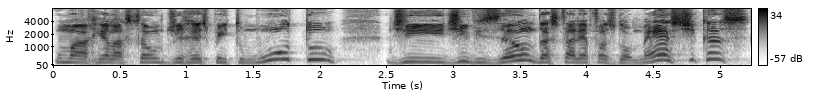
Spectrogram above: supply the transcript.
uma relação de respeito mútuo, de divisão das tarefas domésticas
